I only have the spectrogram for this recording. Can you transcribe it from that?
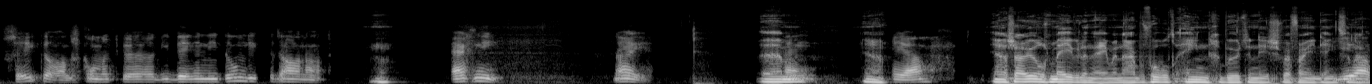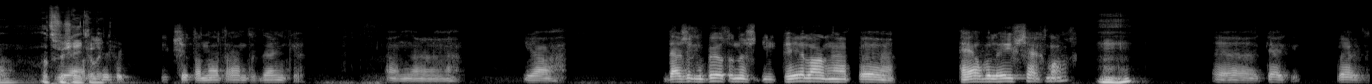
Zeker, anders kon ik eh, die dingen niet doen die ik gedaan had. Echt niet. Nee. Ehm, En ja. ja, ja, zou je ons mee willen nemen naar bijvoorbeeld één gebeurtenis waarvan je denkt, Ja. nou, wat verschrikkelijk. ik, ik zit er net aan te denken. En eh, ja, dat is een gebeurtenis die ik heel lang heb eh, herbeleefd, zeg maar. Mhm. Eh, kijk, ik werkte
